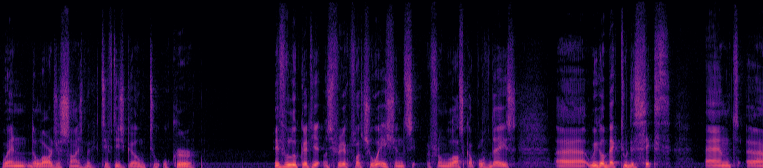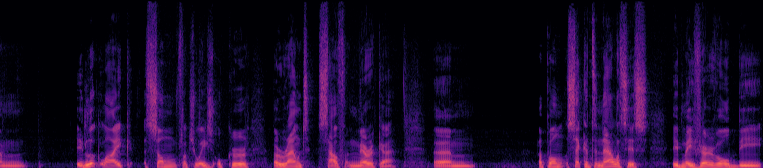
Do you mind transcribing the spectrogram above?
when the largest seismic activity is going to occur. If we look at the atmospheric fluctuations from the last couple of days, uh, we go back to the 6th and um, it looked like some fluctuations occurred around South America. Um, upon second analysis, it may very well be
